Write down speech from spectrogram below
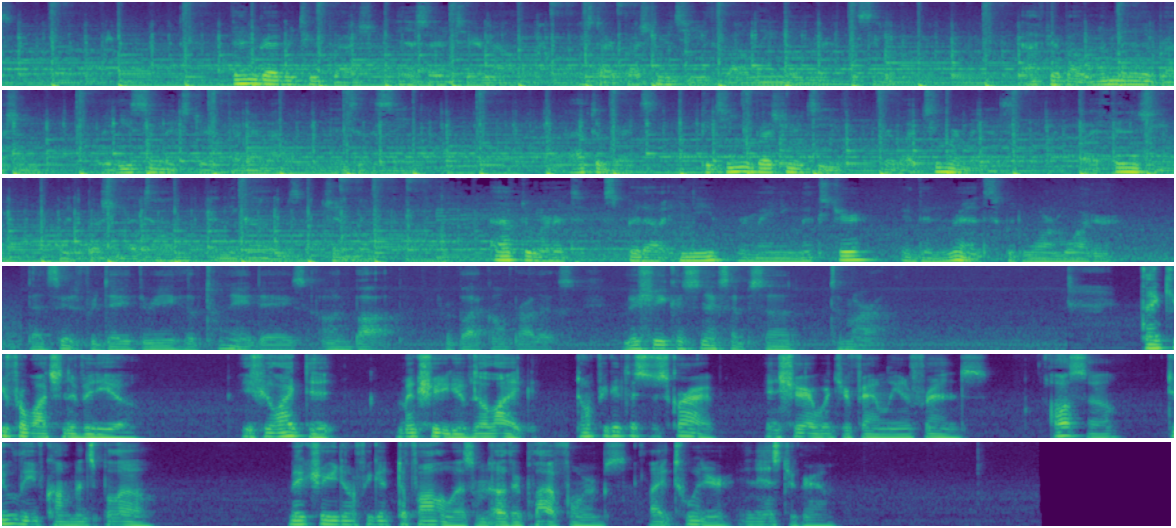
Then grab your toothbrush and insert into your mouth and start brushing your teeth while leaning over the sink. After about 1 minute of brushing, release some mixture from your mouth into the sink. Afterwards, continue brushing your teeth for about 2 more minutes by finishing Afterwards, spit out any remaining mixture and then rinse with warm water. That's it for day three of 28 days on BOP for Black owned products. Make sure you catch the next episode tomorrow. Thank you for watching the video. If you liked it, make sure you give it a like. Don't forget to subscribe and share it with your family and friends. Also, do leave comments below. Make sure you don't forget to follow us on other platforms like Twitter and Instagram.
